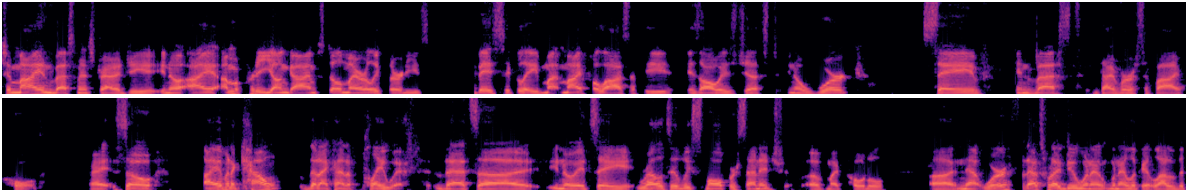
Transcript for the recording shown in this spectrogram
to my investment strategy, you know, I, I'm a pretty young guy. I'm still in my early 30s basically my, my philosophy is always just you know work save invest diversify hold right? So i have an account that i kind of play with that's uh, you know it's a relatively small percentage of my total uh, net worth. That's what i do when i when i look at a lot of the,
